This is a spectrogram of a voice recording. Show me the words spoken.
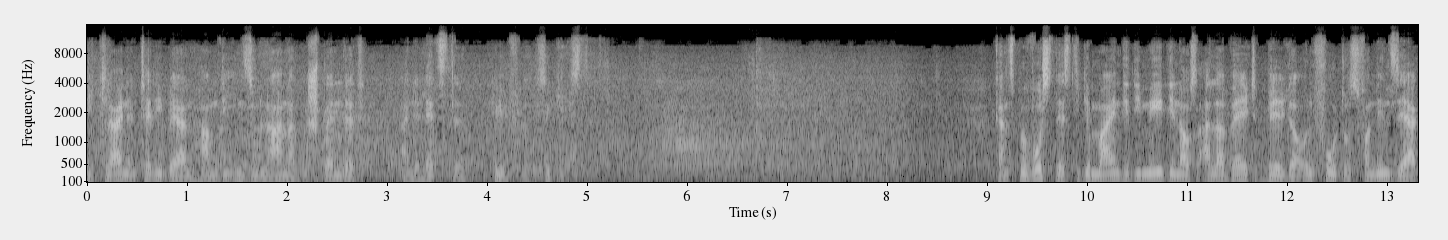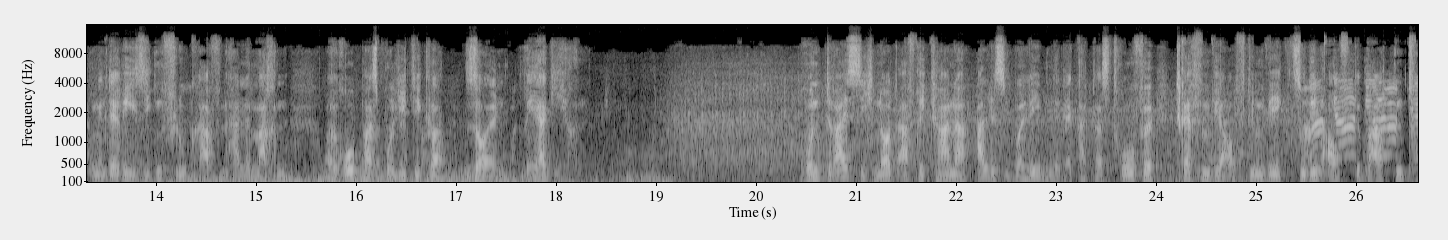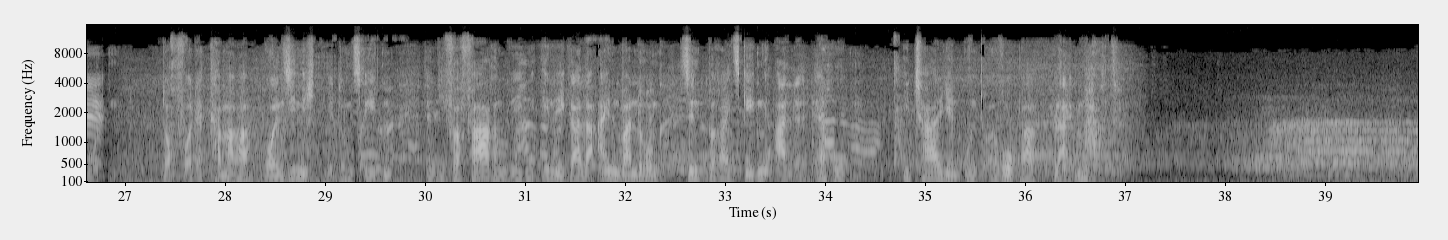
Die kleinen Teddybären haben die Insulaner gespendet, eine letzte hilflose Geste. Ganz bewusst lässt die Gemeinde die Medien aus aller Welt Bilder und Fotos von den Särgen in der riesigen Flughafenhalle machen. Europas Politiker sollen reagieren. Rund 30 Nordafrikaner, alles Überlebende der Katastrophe, treffen wir auf dem Weg zu den aufgebahrten Toten. Doch vor der Kamera wollen sie nicht mit uns reden, denn die Verfahren wegen illegaler Einwanderung sind bereits gegen alle erhoben. Italien und Europa bleiben hart.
